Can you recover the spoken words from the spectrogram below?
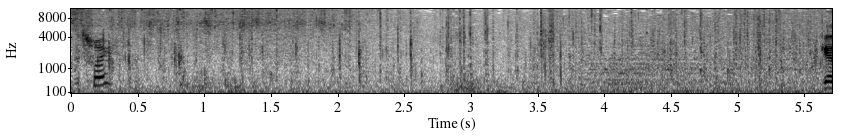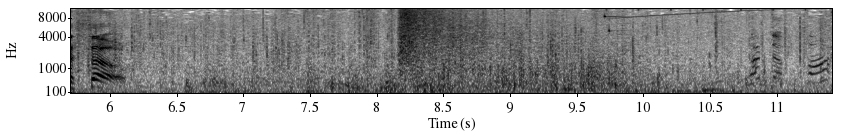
This way? Guess so. What the fuck?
